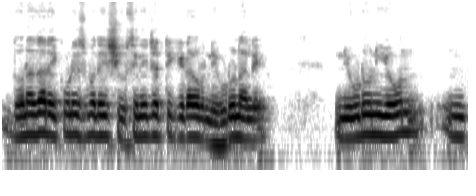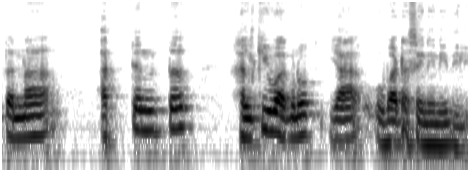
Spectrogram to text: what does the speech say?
दोन हजार एकोणीसमध्ये शिवसेनेच्या तिकिटावर निवडून आले. निवडून येऊन त्यांना अत्यंत हलकी वागणूक या उबाटा सेनेने दिली.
